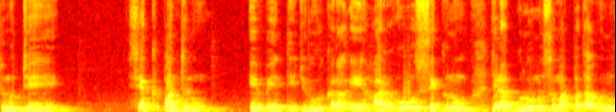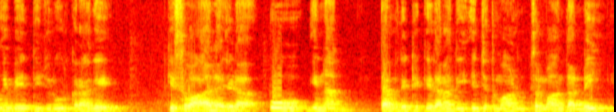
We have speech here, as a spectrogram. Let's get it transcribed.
ਸਮੁੱਚੇ ਸਿੱਖ ਪੰਥ ਨੂੰ ਇਹ ਬੇਨਤੀ ਜ਼ਰੂਰ ਕਰਾਂਗੇ। ਹਰ ਉਹ ਸਿੱਖ ਨੂੰ ਜਿਹੜਾ ਗੁਰੂ ਨੂੰ ਸਮਰਪਿਤ ਆ, ਉਹਨੂੰ ਇਹ ਬੇਨਤੀ ਜ਼ਰੂਰ ਕਰਾਂਗੇ ਕਿ ਸਵਾਲ ਹੈ ਜਿਹੜਾ ਉਹ ਇਹਨਾਂ ਧਰਮ ਦੇ ਠੇਕੇਦਾਰਾਂ ਦੀ ਇੱਜ਼ਤ ਮਾਣ, ਸਨਮਾਨ ਦਾ ਨਹੀਂ।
